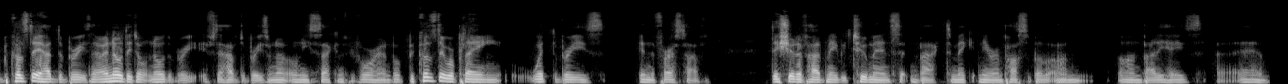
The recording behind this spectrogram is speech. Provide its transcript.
because they had the breeze. Now I know they don't know the breeze if they have the breeze or not only seconds beforehand, but because they were playing with the breeze in the first half, they should have had maybe two men sitting back to make it near impossible on on Ballyhaise. Uh, Um,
